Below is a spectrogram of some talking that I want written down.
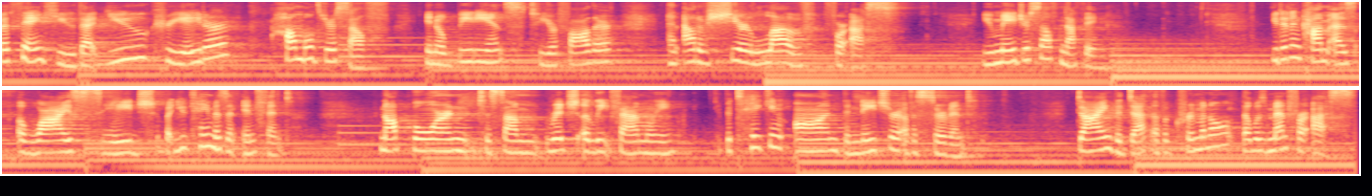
But thank you that you, Creator, humbled yourself in obedience to your Father and out of sheer love for us. You made yourself nothing. You didn't come as a wise sage, but you came as an infant, not born to some rich elite family, but taking on the nature of a servant, dying the death of a criminal that was meant for us,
